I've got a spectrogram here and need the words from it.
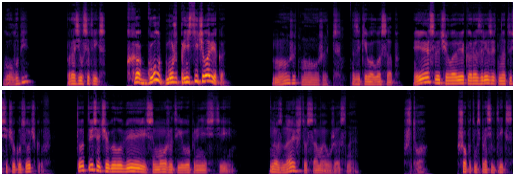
«Голуби?» — поразился Трикс. «Как голубь может принести человека?» «Может, может», — закивал Васап. «Если человека разрезать на тысячу кусочков, то тысяча голубей сможет его принести. Но знаешь, что самое ужасное?» «Что?» — шепотом спросил Трикс.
